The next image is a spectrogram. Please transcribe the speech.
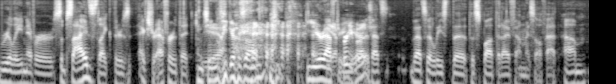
really never subsides. Like there's extra effort that continually yeah. goes on year after yeah, year. Much. That's that's at least the the spot that I found myself at. Um,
